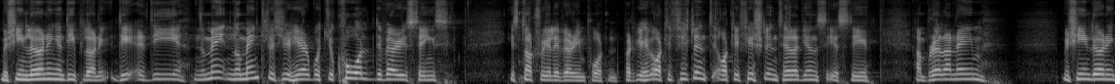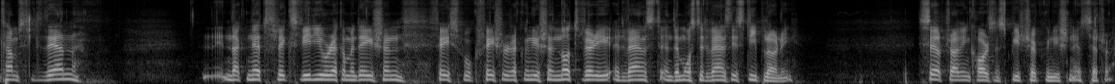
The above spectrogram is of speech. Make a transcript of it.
machine learning and deep learning. The, the nomenclature here, what you call the various things, is not really very important. But we have artificial, artificial intelligence is the umbrella name. Machine learning comes then, like Netflix video recommendation, Facebook facial recognition, not very advanced, and the most advanced is deep learning. Self-driving cars and speech recognition, etc.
